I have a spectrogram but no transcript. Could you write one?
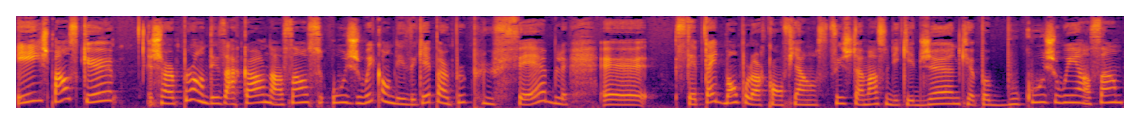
Et je pense que je suis un peu en désaccord dans le sens où jouer contre des équipes un peu plus faibles, euh, c'était peut-être bon pour leur confiance. Tu sais, justement, c'est une équipe jeune qui a pas beaucoup joué ensemble.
